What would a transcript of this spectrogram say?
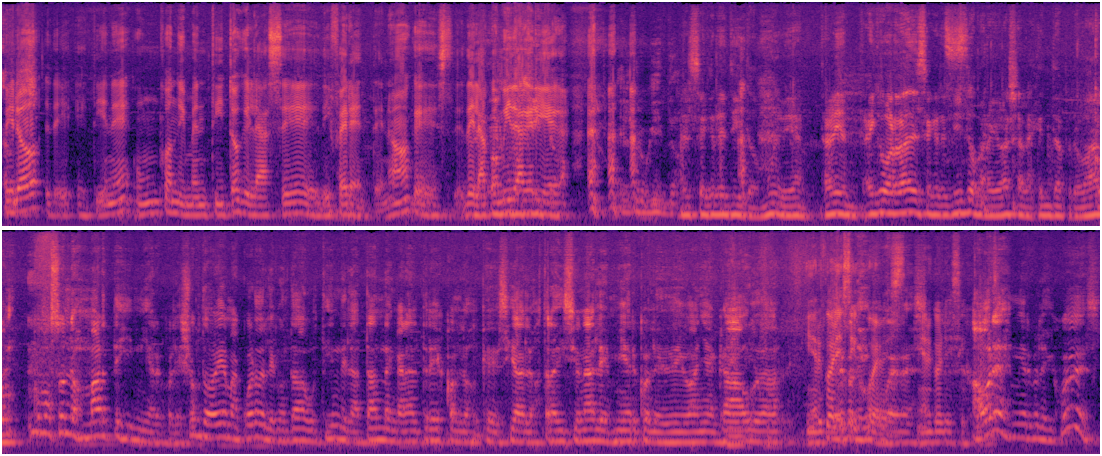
Pero eh, eh, tiene un condimentito que la hace diferente, ¿no? Que es de la El comida truquito. griega. El truquito. El secretito, muy bien. Está bien, hay que guardar el secretito para que vaya la gente a probar. ¿Cómo, cómo son los martes y miércoles? Yo todavía me acuerdo, le contaba a Agustín de la tanda en Canal 3 con los que decía los tradicionales miércoles de Baña Cauda. Miércoles y jueves, miércoles y jueves. ¿Ahora es miércoles y jueves?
